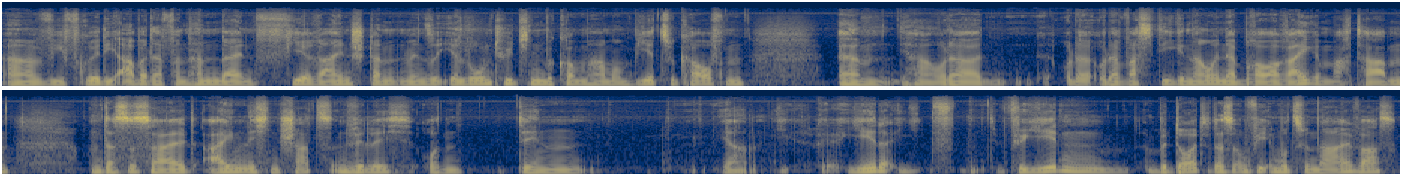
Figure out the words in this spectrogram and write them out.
äh, wie früher die Arbeiter von Hannen da in vier Reihen standen, wenn sie ihr Lohntütchen bekommen haben, um Bier zu kaufen. Ähm, ja, oder, oder, oder was die genau in der Brauerei gemacht haben. Und das ist halt eigentlich ein Schatz in Willig und den, ja, jeder, für jeden bedeutet das irgendwie emotional was.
